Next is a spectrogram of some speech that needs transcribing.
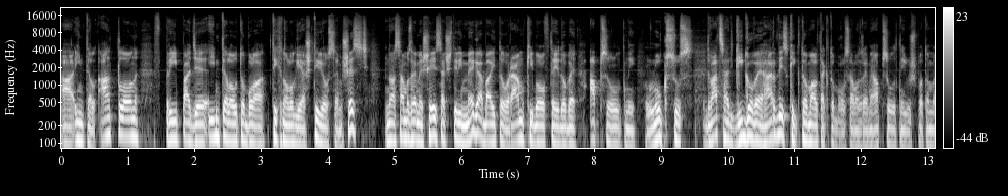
a Intel Athlon. V prípade Intelov to bola technológia 486. No a samozrejme 64 MB rámky bol v tej dobe absolútny luxus. 20 gigové hardisky, kto mal, tak to bol samozrejme absolútny už potom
